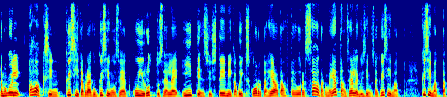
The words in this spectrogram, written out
no ma küll tahaksin küsida praegu küsimuse, et kui ruttu selle IT-süsteemiga võiks korda hea tahte juures saada, aga ma jätan selle mm. küsimuse küsimata, küsimata,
